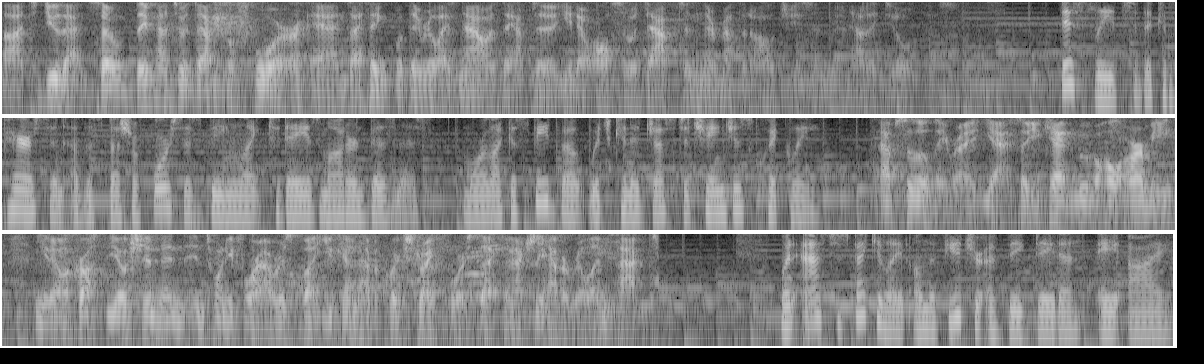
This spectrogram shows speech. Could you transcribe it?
uh, to do that. So they've had to adapt before, and I think what they realize now is they have to, you know, also adapt in their methodologies and, and how they deal with this. This leads to the comparison of the Special Forces being like today's modern business, more like a speedboat which can adjust to changes quickly. Absolutely, right? Yeah, so you can't move a whole army, you know, across the ocean in, in 24 hours, but you can have a quick strike force that can actually have a real impact. When asked to speculate on the future of big data, AI,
